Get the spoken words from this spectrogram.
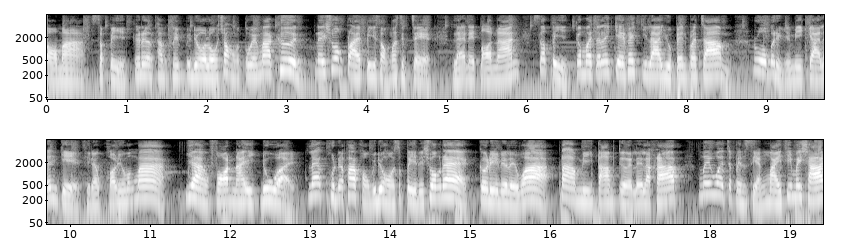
ต่อมาสปีดก็เริ่มทำคลิปวิดีโอลงช่องของตัวเองมากขึ้น ในช่วงปลายปี 2017 และในตอนนั้นสปีดก็มาจะเล่นเกมให้กีฬาอยู่เป็นประจำ รวมไปถึงยังมีการเล่นเกมที่ได้รับความนิยมมากๆ อย่างฟอร์ n ไนอีกด้วย และคุณภาพของวิดีโอของสปีดในช่วงแรก ก็เรียกได้เลยว่า ตามมีตามเกิดเลยล่ะครับ ไม่ว่าจะเป็นเสียงไมค์ที่ไม่ชัด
